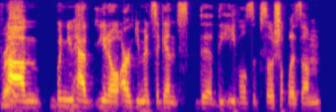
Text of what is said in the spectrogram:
Right. um, when you have you know arguments against the the evils of socialism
